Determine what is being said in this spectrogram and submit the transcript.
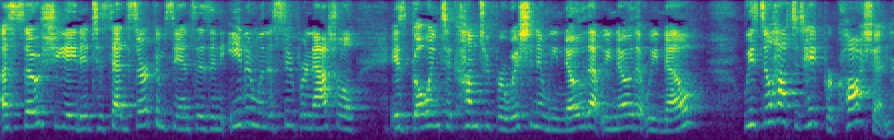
associated to said circumstances. And even when the supernatural is going to come to fruition, and we know that we know that we know, we still have to take precaution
